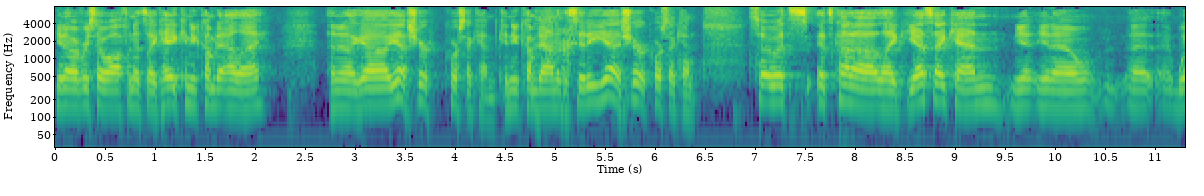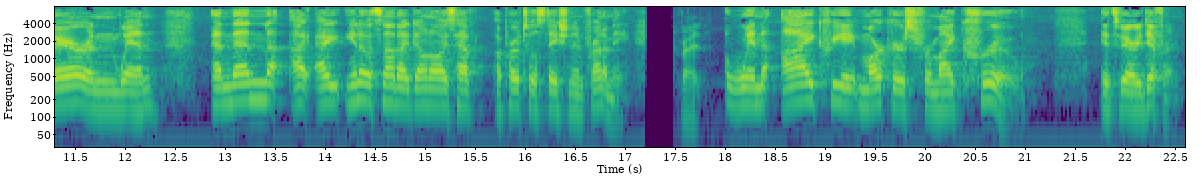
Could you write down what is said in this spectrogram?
you know every so often it's like, hey, can you come to L.A. And they're like, uh, yeah, sure, of course I can. Can you come down to the city? Yeah, sure, of course I can. So it's it's kind of like, yes, I can. You, you know, uh, where and when, and then I, I, you know, it's not. I don't always have a Pro Tool station in front of me. Right. When I create markers for my crew, it's very different.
